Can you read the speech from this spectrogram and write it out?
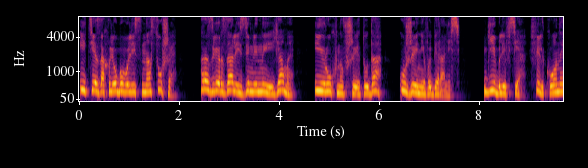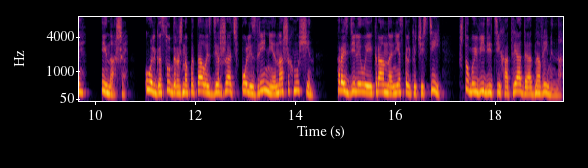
и те захлебывались на суше. Разверзались земляные ямы, и рухнувшие туда уже не выбирались. Гибли все, фельконы и наши. Ольга судорожно пыталась держать в поле зрения наших мужчин, разделила экран на несколько частей, чтобы видеть их отряды одновременно.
